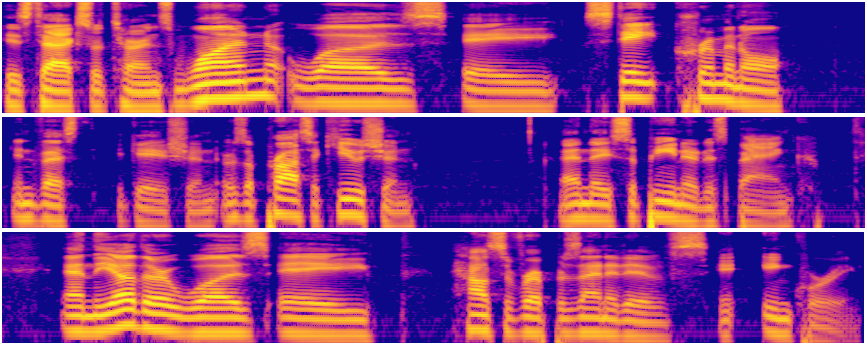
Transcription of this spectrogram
his tax returns. One was a state criminal investigation. It was a prosecution, and they subpoenaed his bank. And the other was a House of Representatives I- inquiry.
